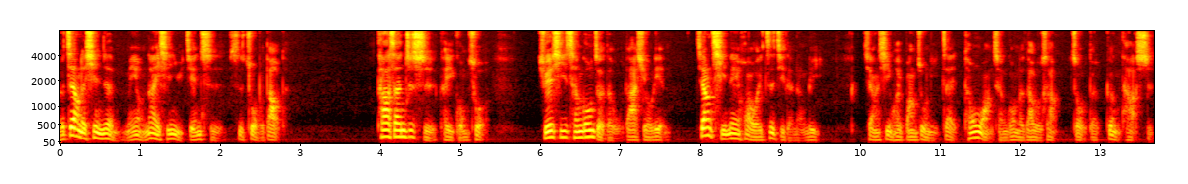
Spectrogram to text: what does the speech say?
而这样的信任，没有耐心与坚持是做不到的。他山之石可以攻错，学习成功者的五大修炼，将其内化为自己的能力，相信会帮助你在通往成功的道路上走得更踏实。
